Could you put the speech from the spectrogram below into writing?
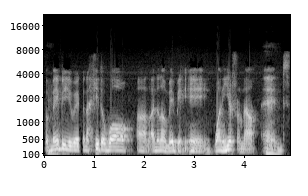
but mm. maybe we're gonna hit a wall. Uh, I don't know, maybe in one year from now, and mm.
